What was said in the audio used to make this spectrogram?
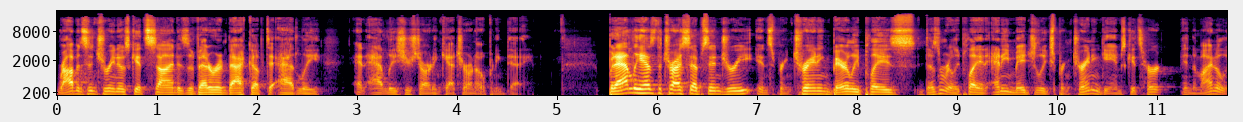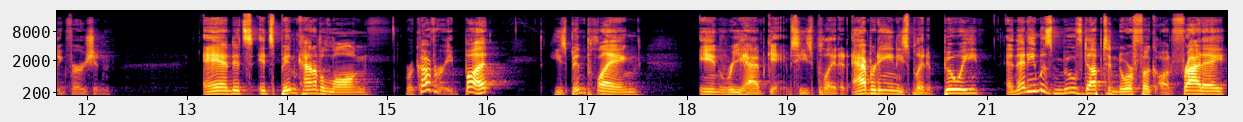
Robinson Chirinos gets signed as a veteran backup to Adley, and Adley's your starting catcher on opening day. But Adley has the triceps injury in spring training, barely plays, doesn't really play in any major league spring training games, gets hurt in the minor league version. And it's it's been kind of a long recovery, but he's been playing in rehab games. He's played at Aberdeen, he's played at Bowie, and then he was moved up to Norfolk on Friday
